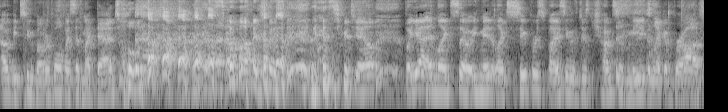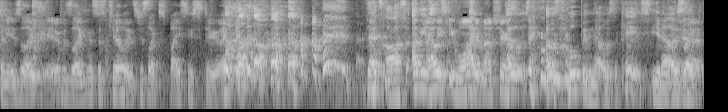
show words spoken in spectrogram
I would be too vulnerable if I said my dad told me. so I just the History Channel. But yeah, and like so he made it like super spicy with just chunks of meat and like a broth, and he was like, it was like this is chili. It's just like spicy stew. That's awesome. I mean, I I, think was. he won, I, I'm not sure. I was. I was hoping that was the case. You know, I was Yeah. like.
